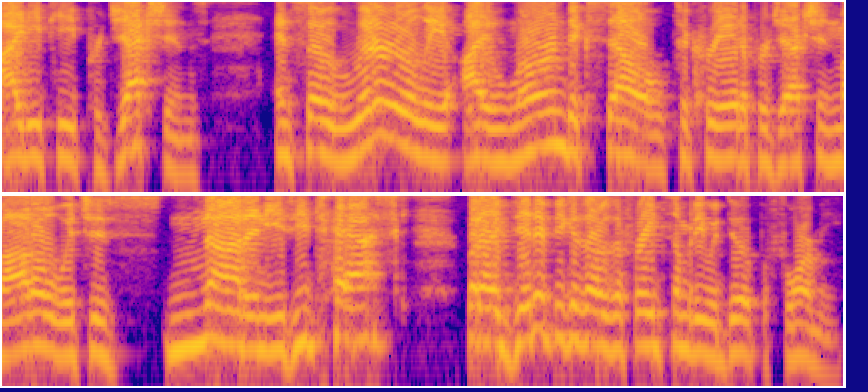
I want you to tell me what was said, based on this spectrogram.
IDP projections. And so, literally, I learned Excel to create a projection model, which is not an easy task, but I did it because I was afraid somebody would do it before me.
